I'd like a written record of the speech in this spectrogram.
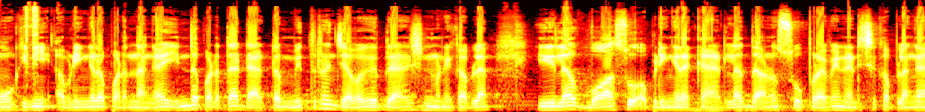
மோகினி அப்படிங்கிற படம் தாங்க இந்த படத்தை டாக்டர் மித்ரன் ஜவஹர் டைரக்ஷன் பண்ணிக்காப்ல இதில் வாசு அப்படிங்கிற கேரக்டரில் தனுஷ் சூப்பராகவே நடிச்சுக்காப்லங்க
